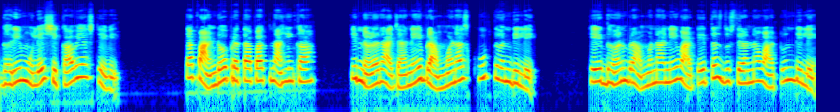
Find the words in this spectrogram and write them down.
घरी मुले शिकावयास ठेवीत. त्या पांडव प्रतापात नाही का? की नळराजाने ब्राह्मणास खूप धन दिले. हे धन ब्राह्मणाने वाटेतच दुसऱ्यांना वाटून दिले.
